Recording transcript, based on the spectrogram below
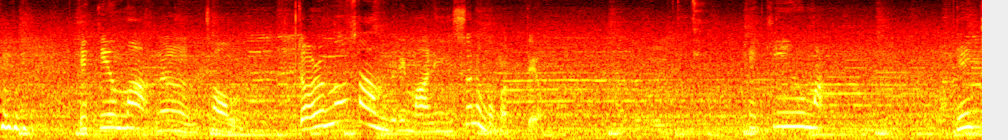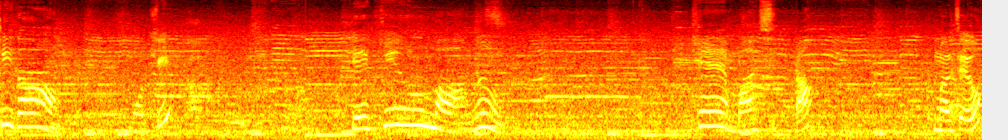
激うま는 좀 젊은 사람들이 많이 쓰는 것 같아요 激うま 얘기가 뭐지?激うま는 개 맛있다? 맞아요?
